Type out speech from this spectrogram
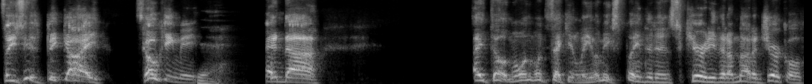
So you see this big guy choking me. Yeah. And uh, I told him, hold on one second, Lee. Let me explain to the security that I'm not a jerk off.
